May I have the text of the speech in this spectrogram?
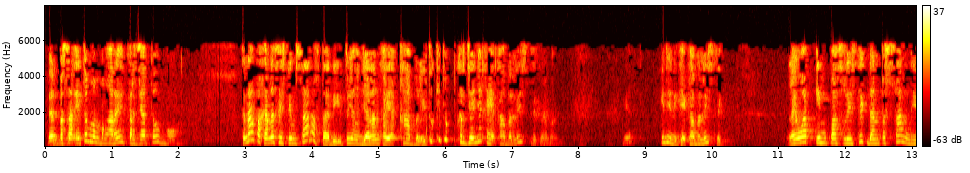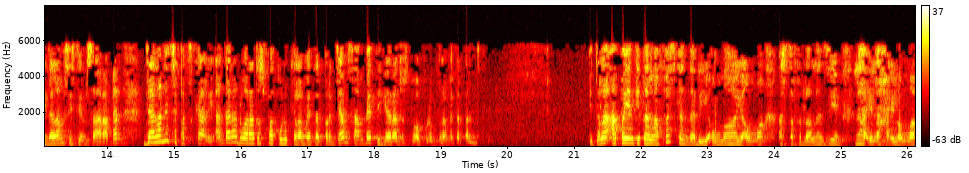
Dan pesan itu mempengaruhi kerja tubuh. Kenapa? Karena sistem saraf tadi itu yang jalan kayak kabel itu kita kerjanya kayak kabel listrik memang. Ya. Ini nih kayak kabel listrik. Lewat impas listrik dan pesan di dalam sistem saraf dan jalannya cepat sekali antara 240 km per jam sampai 320 km per jam. Itulah apa yang kita lafazkan tadi. Ya Allah, ya Allah, astagfirullahaladzim, la ilaha illallah,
